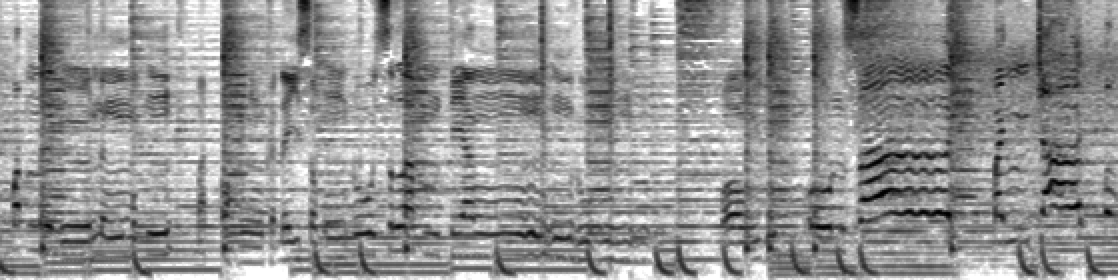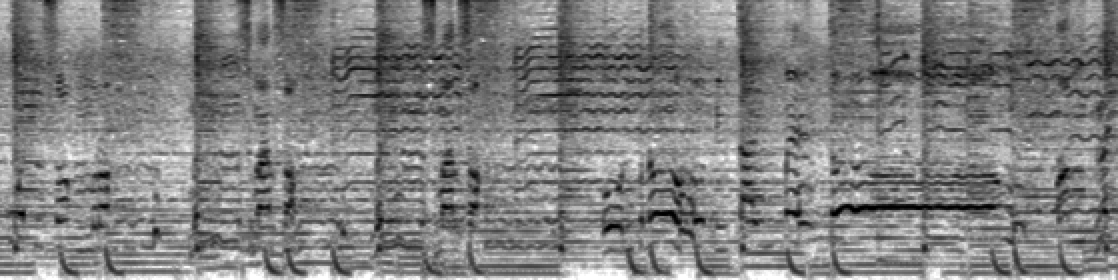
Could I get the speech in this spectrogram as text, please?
ហ៍បាត់នៅនឹងមុខបាត់អស់ក្តីសុខដូចស្លាប់ទាំងរូបបងយំអូនសើចបាញ់ចាច បងអួតសំរស់មិនស្មានសោះមិនស្មានសោះអូនបដូរទីតៃបេះដូងអំភ្លេច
